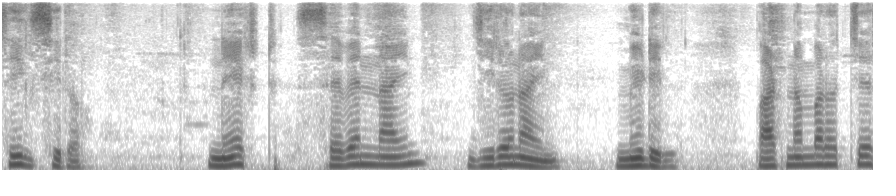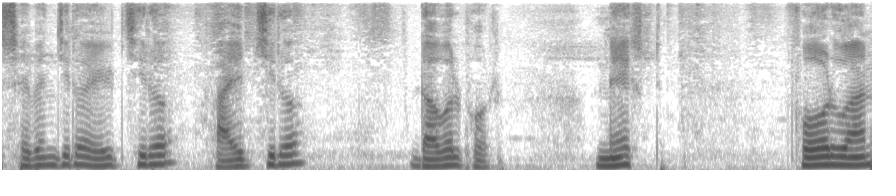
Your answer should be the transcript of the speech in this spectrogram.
six zero. Next seven nine zero nine middle. Part number হচ্ছে seven zero eight zero five zero double four. Next four one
